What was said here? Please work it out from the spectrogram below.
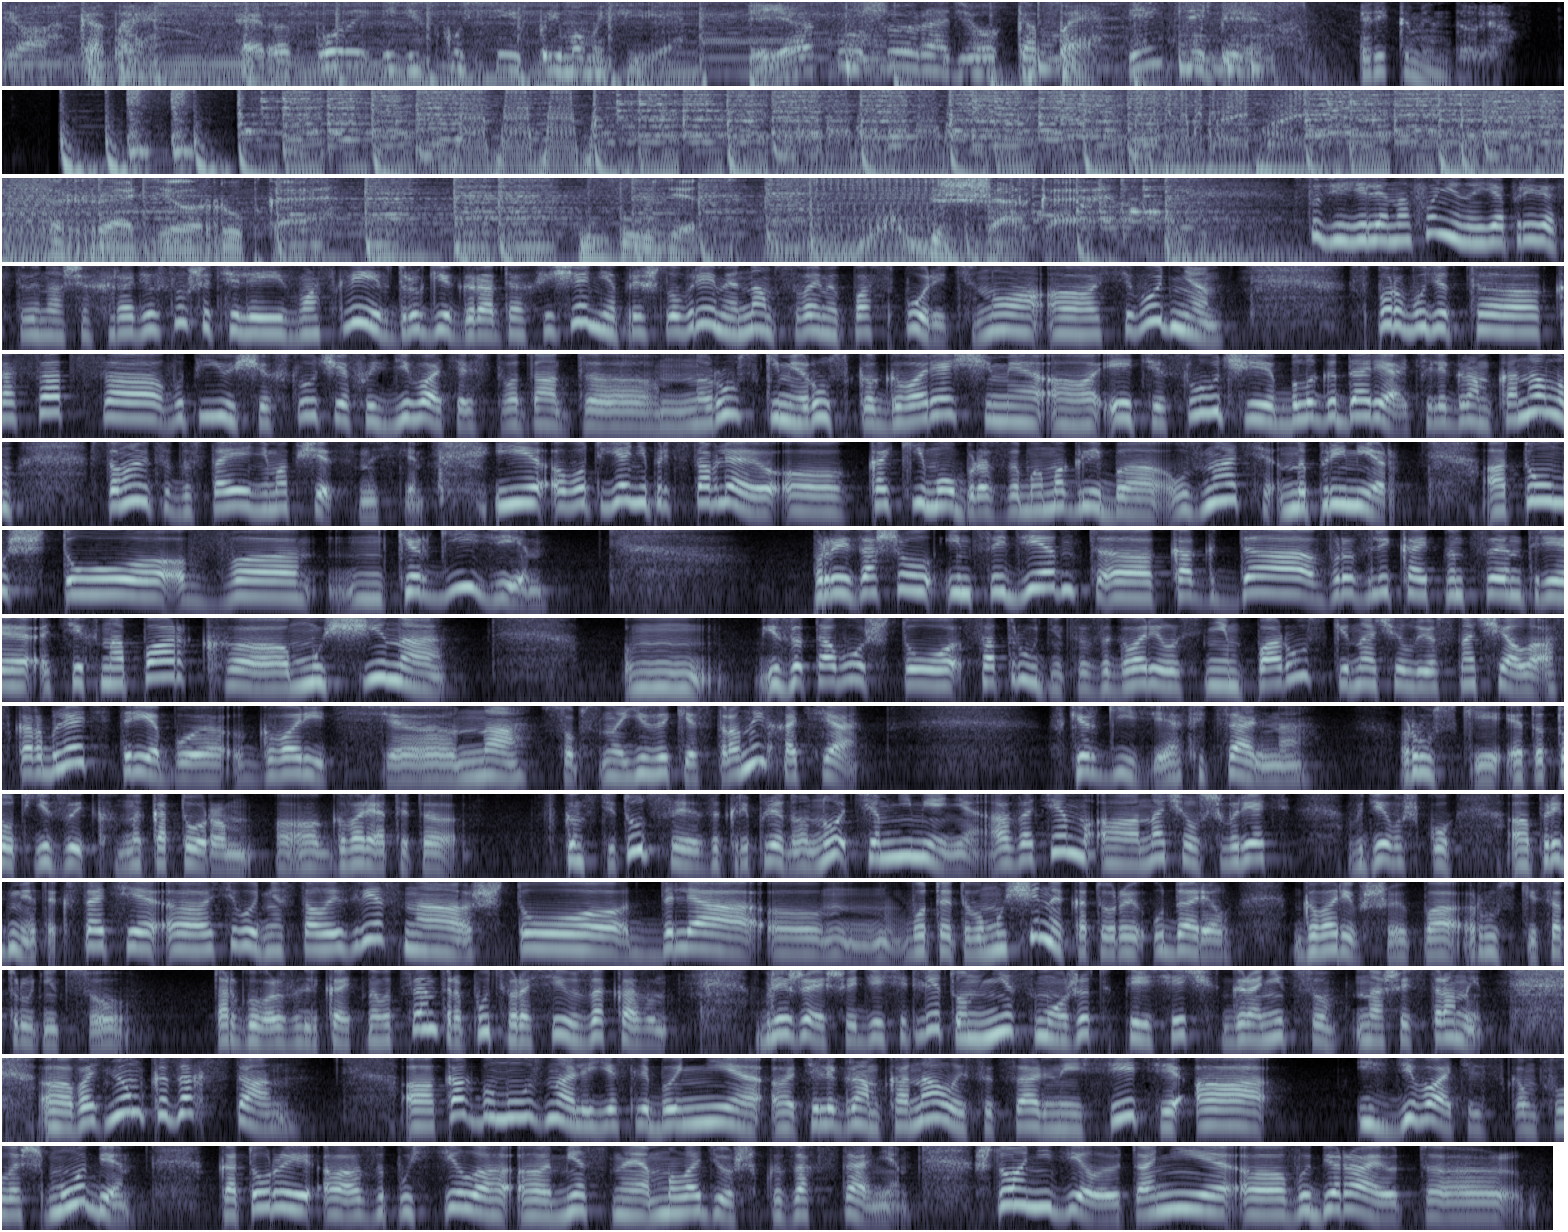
Радио КП. Это споры и дискуссии в прямом эфире. Я слушаю Радио КП и тебе рекомендую. Радиорубка. Будет жарко. В студии Елена Фонина. Я приветствую наших радиослушателей. В Москве и в других городах вещания пришло время нам с вами поспорить. Но а, сегодня спор будет а, касаться вопиющих случаев издевательства над а, русскими, русскоговорящими. А, эти случаи благодаря телеграм-каналам становятся достоянием общественности. И вот я не представляю, каким образом мы могли бы узнать, например, о том, что в Киргизии Произошел инцидент, э, когда в развлекательном центре «Технопарк» э, мужчина из-за того, что сотрудница заговорила с ним по-русски, начал ее сначала оскорблять, требуя говорить э, на, собственно, языке страны, хотя в Киргизии официально русский – это тот язык, на котором говорят это в Конституции закреплено, но тем не менее. А затем а, начал швырять в девушку а, предметы. Кстати, а, сегодня стало известно, что для вот этого мужчины, который ударил говорившую по-русски сотрудницу торгово-развлекательного центра, путь в Россию заказан. В ближайшие 10 лет он не сможет пересечь границу нашей страны. Возьмем Казахстан. Как бы мы узнали, если бы не телеграм-каналы и социальные сети, а издевательском флешмобе, который э, запустила э, местная молодежь в Казахстане. Что они делают? Они э, выбирают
